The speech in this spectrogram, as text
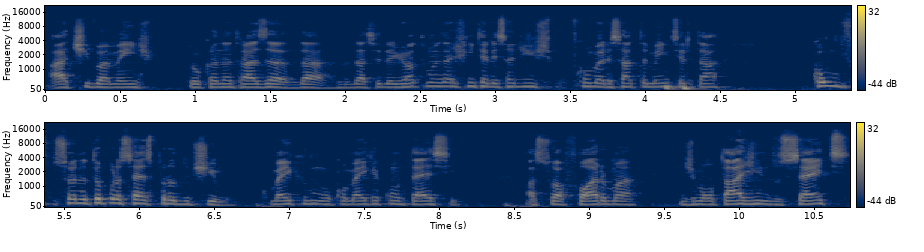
ativamente tocando atrás da, da, da CDJ, mas acho interessante a gente conversar também, dissertar como funciona o teu processo produtivo, como é que, como é que acontece a sua forma de montagem dos sets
